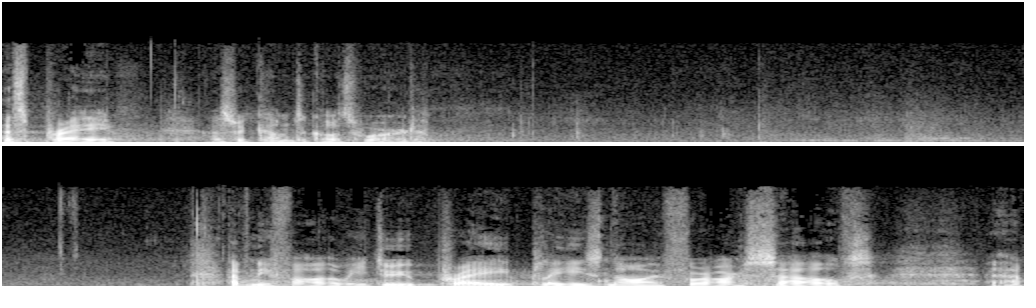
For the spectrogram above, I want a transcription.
Let's pray as we come to God's word. Heavenly Father, we do pray, please, now for ourselves. Um,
